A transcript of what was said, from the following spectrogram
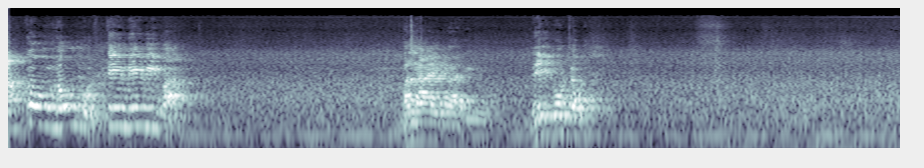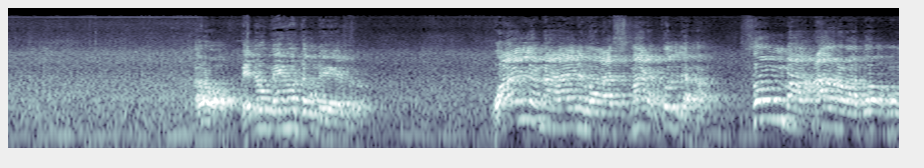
အကုန်လုံးကိုတင်ပေးပြီးမှ မလာယကာတွေကိုမေကုန်းထုတ်အဲ့တော့ဘယ်လိုမေကုန်းထုတ်လဲဆိုတော့ وعلم آدم الأسماء كلها ثم عرضهم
